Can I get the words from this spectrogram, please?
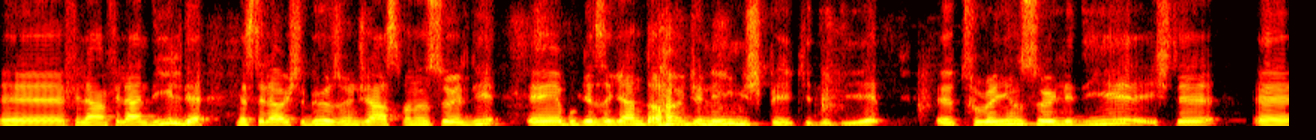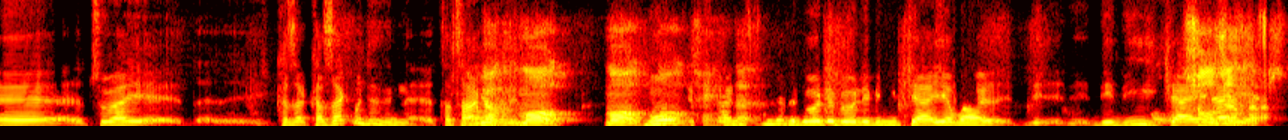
eee filan filan değil de mesela işte biraz önce Asma'nın söylediği e, bu gezegen daha önce neymiş peki dediği e, Turay'ın söylediği işte e, Turay e, Kazak, Kazak mı dedin? Tatar mı Yok dedin? Moğol. Moğol. Moğol efsanesinde de böyle böyle bir hikaye var de- dediği hikayeler. Solucan da var.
